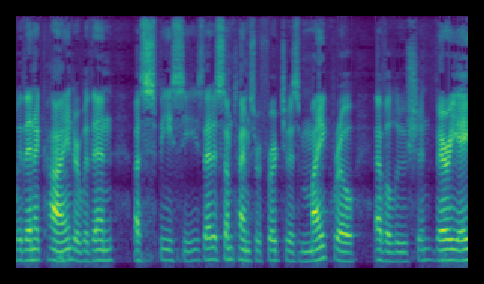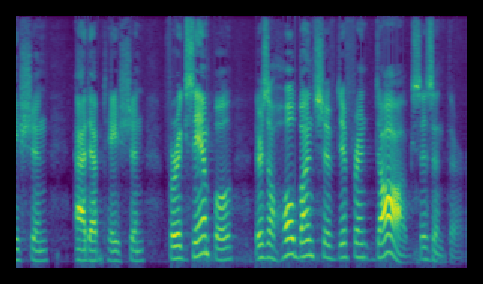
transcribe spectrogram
within a kind or within a species. That is sometimes referred to as microevolution, variation, adaptation. For example, there's a whole bunch of different dogs, isn't there?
